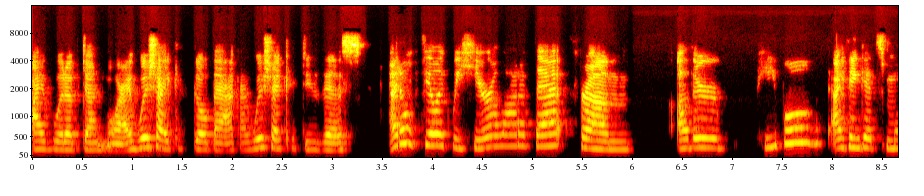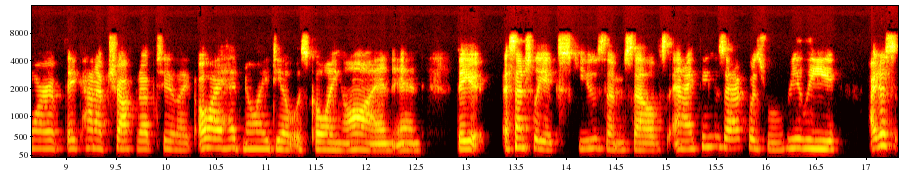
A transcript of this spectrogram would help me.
I would have done more. I wish I could go back. I wish I could do this. I don't feel like we hear a lot of that from other people. I think it's more they kind of chalk it up to like, oh, I had no idea what was going on. And they essentially excuse themselves. And I think Zach was really I just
